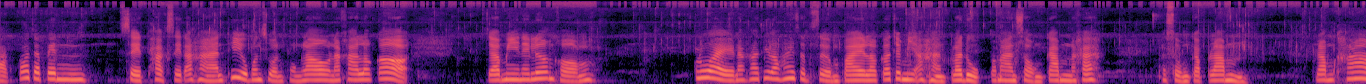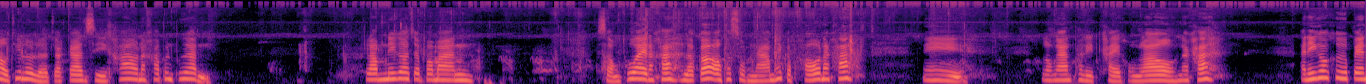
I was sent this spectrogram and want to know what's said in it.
ลักๆ ก็จะเป็นเศษผักเศษอาหารที่อยู่บนสวนของเรานะคะ แล้วก็จะมีในเรื่องของกล้วยนะคะ ที่เราให้เสริมๆไปแล้วก็จะมีอาหารปลาดุกประมาณสองกรัมนะคะ ผสมกับลำลำข้าวที่เราเหลือจากการสีข้าวนะคะเพื่อนๆลำนี้ก็จะประมาณสองถ้วยนะคะ แล้วก็เอาผสมน้ำให้กับเขานะคะ นี่โรงงานผลิตไข่ของเรานะคะ อันนี้ก็คือเป็น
